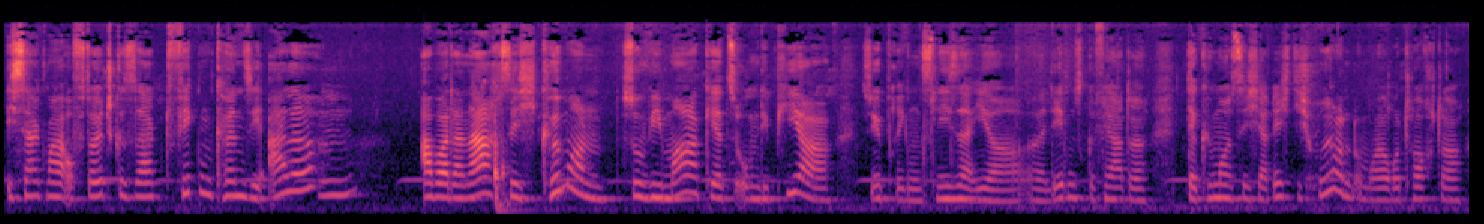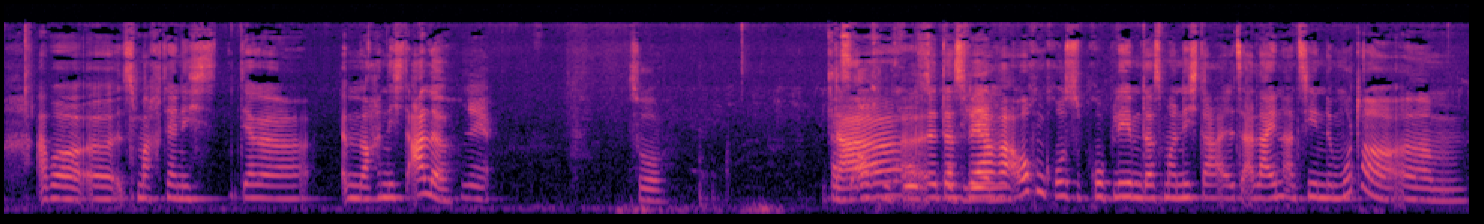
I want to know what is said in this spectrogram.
ich sag mal auf Deutsch gesagt, ficken können sie alle. Mhm. Aber danach sich kümmern, so wie Marc jetzt um die Pia, ist übrigens Lisa ihr äh, Lebensgefährte, der kümmert sich ja richtig rührend um eure Tochter. Aber äh, es macht ja nicht, der äh, machen nicht alle. Nee. So. Das, da, äh, das wäre auch ein großes Problem, dass man nicht da als alleinerziehende Mutter ähm,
